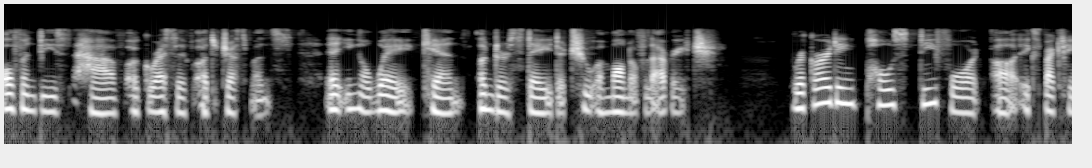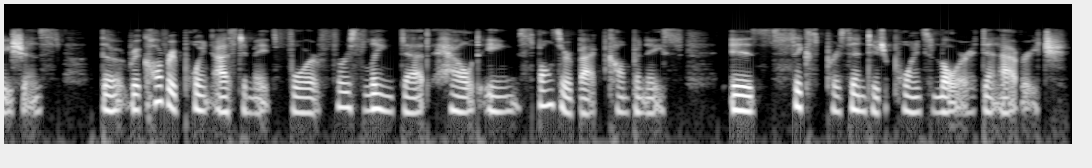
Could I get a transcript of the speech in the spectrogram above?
Often these have aggressive adjustments and in a way can understate the true amount of leverage. Regarding post-default uh, expectations, the recovery point estimate for first lien debt held in sponsor-backed companies is 6 percentage points lower than average.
